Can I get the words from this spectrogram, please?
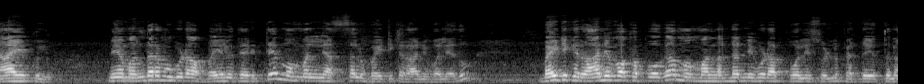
నాయకులు. మేమందరము కూడా బయలుదేరితే మమ్మల్ని అస్సలు బయటికి రానివ్వలేదు. బయటికి రానివ్వకపోగా మమ్మల్ని అందరినీ కూడా పోలీసులు పెద్ద ఎత్తున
